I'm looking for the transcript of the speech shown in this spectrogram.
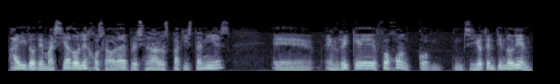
ha ido demasiado lejos a la hora de presionar a los pakistaníes. Eh, Enrique Fojón, si yo te entiendo bien,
